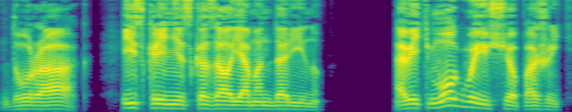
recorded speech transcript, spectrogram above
«Дурак!» — искренне сказал я мандарину. «А ведь мог бы еще пожить».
